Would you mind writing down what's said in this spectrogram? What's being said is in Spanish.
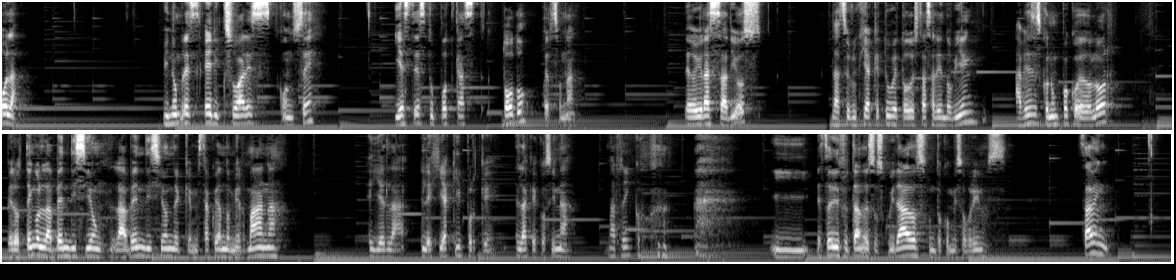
Hola, mi nombre es Eric Suárez con C y este es tu podcast Todo Personal. Le doy gracias a Dios, la cirugía que tuve todo está saliendo bien, a veces con un poco de dolor, pero tengo la bendición, la bendición de que me está cuidando mi hermana. Ella es la elegí aquí porque es la que cocina más rico. y estoy disfrutando de sus cuidados junto con mis sobrinos. Saben,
